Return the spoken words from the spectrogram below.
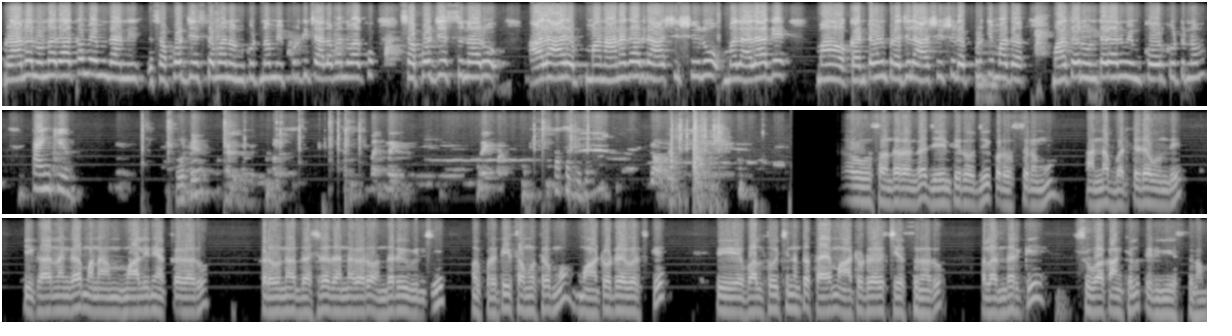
ప్రాణాలు ఉన్నదాకా మేము దాన్ని సపోర్ట్ చేస్తామని అనుకుంటున్నాం. ఇప్పటికి చాలా మంది మాకు సపోర్ట్ చేస్తున్నారు. అలా మా నాన్నగారి ఆశీస్సులు మళ్ళీ అలాగే మా కంటమైన ప్రజల ఆశీస్సులు ఎప్పటికీ మా మాతో ఉంటుందని మేము కోరుకుంటున్నాం. థ్యాంక్ యూ సందర్భంగా జయంతి రోజు ఇక్కడ వస్తున్నాము. అన్న బర్త్డే ఉంది. ఈ కారణంగా మన మాలిని అక్క గారు ఇక్కడ ఉన్న దశరథ్ అన్న గారు అందరికీ పిలిచి మాకు ప్రతి సంవత్సరము మా ఆటో డ్రైవర్స్కి ఈ వాళ్ళతో వచ్చినంత సాయం ఆటో డ్రైవర్స్ చేస్తున్నారు. వాళ్ళందరికీ శుభాకాంక్షలు తెలియజేస్తున్నాం.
